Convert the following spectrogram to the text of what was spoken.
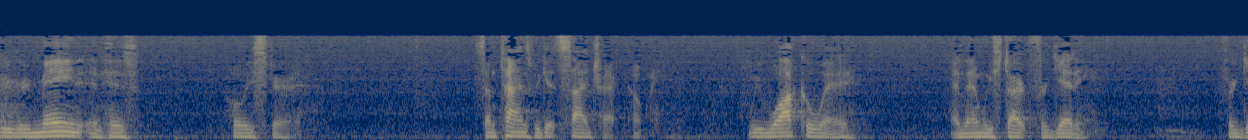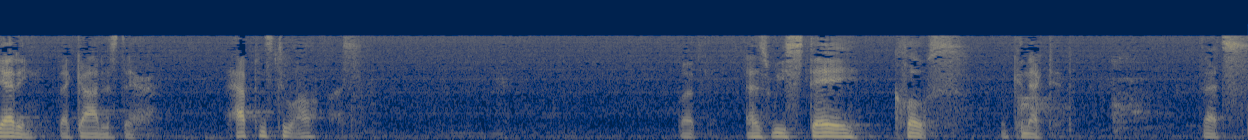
We remain in His Holy Spirit. Sometimes we get sidetracked, don't we? We walk away and then we start forgetting. Forgetting that God is there. Happens to all of us. But as we stay close and connected, that's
